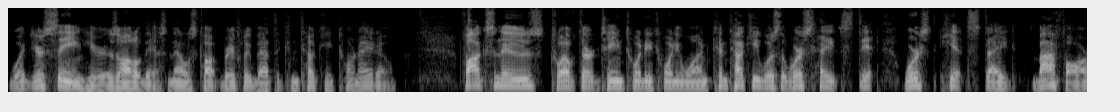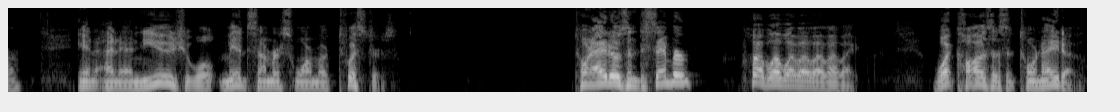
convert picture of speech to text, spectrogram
what you're seeing here is all of this. Now let's talk briefly about the Kentucky tornado. Fox News 1213 2021 Kentucky was the worst hit, st- worst hit state by far in an unusual midsummer swarm of twisters. Tornadoes in December? Wait, wait, wait, wait, wait, wait. What causes a tornado?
